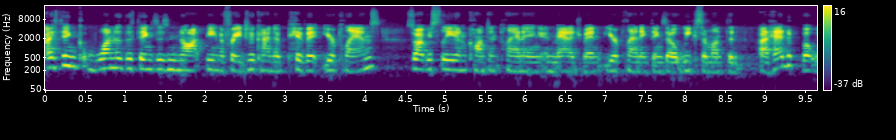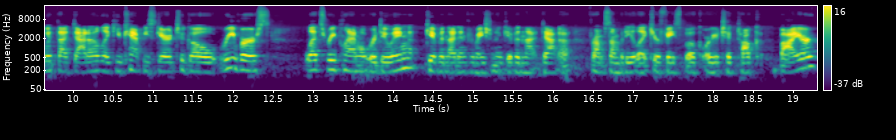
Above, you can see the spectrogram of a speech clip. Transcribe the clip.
I think one of the things is not being afraid to kind of pivot your plans so obviously in content planning and management, you're planning things out weeks or months ahead, but with that data, like you can't be scared to go reverse. Let's replan what we're doing given that information and given that data from somebody like your Facebook or your TikTok buyer.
